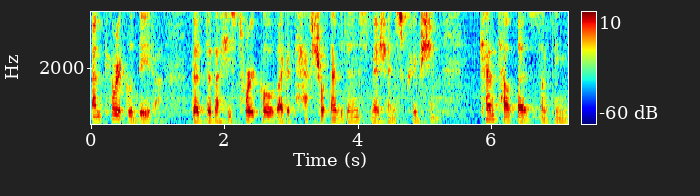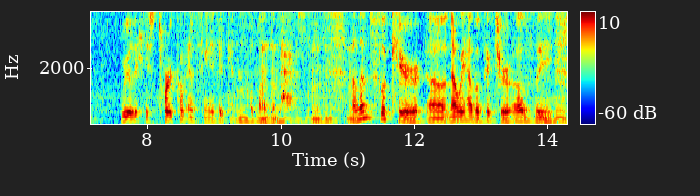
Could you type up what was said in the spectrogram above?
empirical data that, that the historical, like a textual evidence, Mesha inscription, can tell us something really historical and significant about the past. Now let's look here. Uh, now we have a picture of the Mhm.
